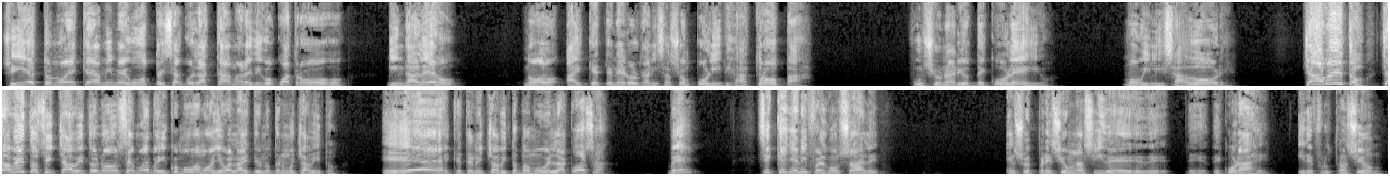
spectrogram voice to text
Sí, esto no es que a mí me gusta y salgo en la cámara y digo cuatro guindalejos. No, hay que tener organización política, tropas, funcionarios de colegio, movilizadores. Chavito, chavito, si chavito no se mueve, ¿y cómo vamos a llevar la gente si no tenemos chavitos? Eh, hay que tener chavitos para mover la cosa. ¿Ves? Si es que Jennifer González en su expresión así de, de coraje y de frustración,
